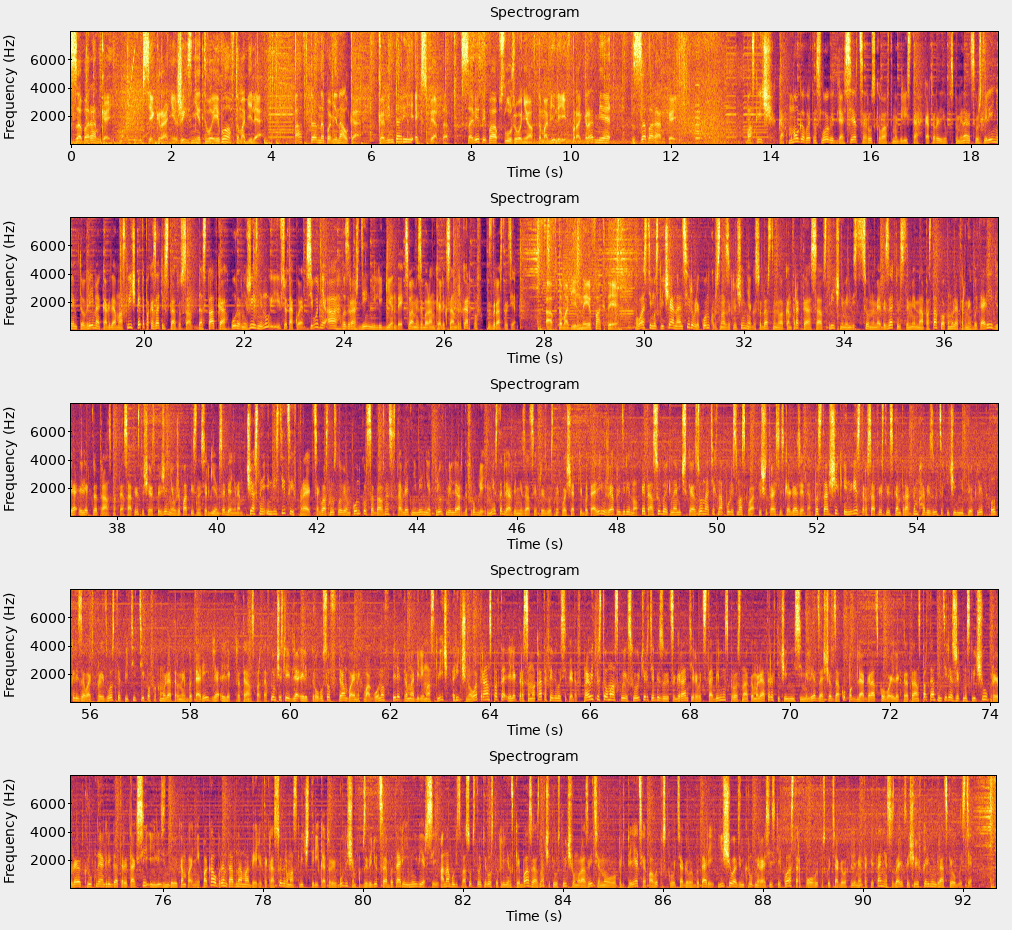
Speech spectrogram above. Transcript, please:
«За баранкой». Все грани жизни твоего автомобиля. Автонапоминалка. Комментарии экспертов. Советы по обслуживанию автомобилей в программе «За баранкой». Москвич. Как много в этом слове для сердца русского автомобилиста, который вспоминают с вожделением то время, когда москвич — это показатель статуса, достатка, уровня жизни, ну и все такое. Сегодня о возрождении легенды. С вами Забаранка Александр Карпов. Здравствуйте. Автомобильные факты. Власти москвича анонсировали конкурс на заключение государственного контракта со встречными инвестиционными обязательствами на поставку аккумуляторных батарей для электротранспорта. Соответствующее распоряжение уже подписано Сергеем Собяниным. Частные инвестиции в проект, согласно условиям конкурса, должны составлять не менее 3 миллиардов рублей. Место для организации производственной площадки батарей уже определено. Это особая экономическая зона Технополис Москва, пишет российская газета. Поставщик-инвестор в соответствии с контрактом обязуется в течение трех лет локализовать производство пяти типов аккумуляторных батарей для электротранспорта, в том числе для электробусов, трамвайных вагонов, электромобилей «Москвич», речного транспорта, электросамокатов и велосипедов. Правительство Москвы, в свою очередь, обязуется гарантировать стабильный спрос на аккумуляторы в течение 7 лет за счет закупок для городского электротранспорта, интерес же к москвичу проявляют крупные агрегаторы такси и лизинговые компании. Пока у бренда одна модель — это кроссовер «Москвич 3», который в будущем обзаведется батарейной версией. Она будет способствовать росту клиентской базы, а значит и устойчивому развитию нового предприятия по выпуску тяговых батарей. Еще один крупный российский кластер по выпуску тяговых элементов питания создается еще и в Калининградской области.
